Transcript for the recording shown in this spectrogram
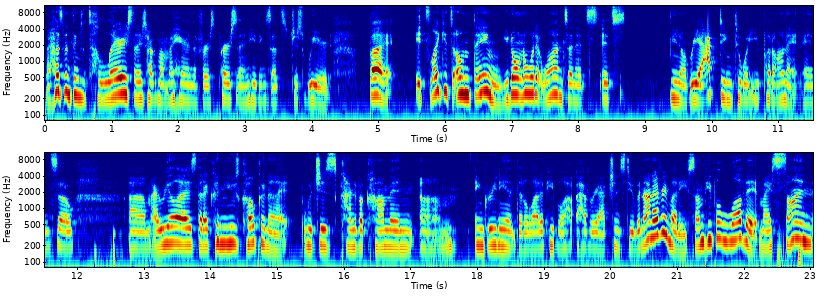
My husband thinks it's hilarious that I talk about my hair in the first person. He thinks that's just weird. But it's like its own thing. You don't know what it wants and it's it's you know, reacting to what you put on it. And so um, I realized that I couldn't use coconut, which is kind of a common um, ingredient that a lot of people ha- have reactions to, but not everybody. Some people love it. My son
